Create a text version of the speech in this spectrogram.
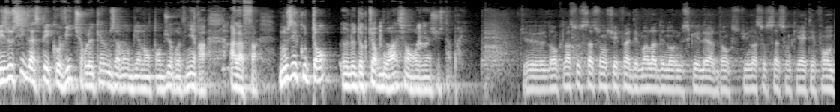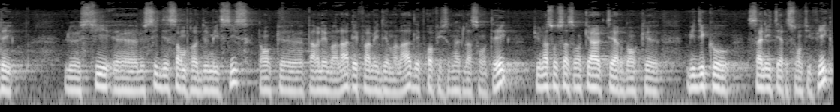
mais aussi de l'aspect Covid sur lequel nous allons bien entendu revenir à, à la fin. Nous écoutons euh, le docteur Bourras et on revient juste après. Donc l'association Chefa des malades neuromusculaires, donc c'est une association qui a été fondée le 6, euh, le 6 décembre 2006, donc euh, par les malades, les familles des malades, les professionnels de la santé. C'est une association caractère donc euh, médico-sanitaire scientifique.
